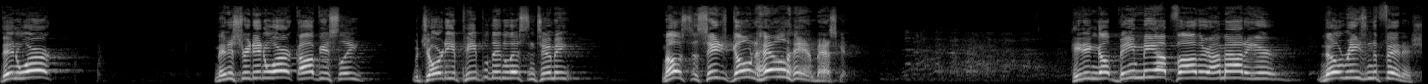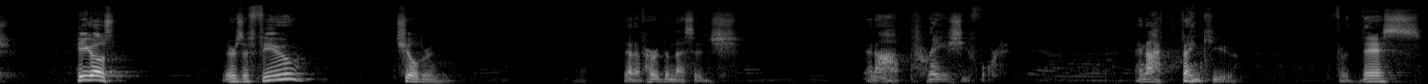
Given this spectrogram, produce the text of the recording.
didn't work. Ministry didn't work, obviously. Majority of people didn't listen to me. Most of the city's going to hell in a handbasket. He didn't go, beam me up, Father, I'm out of here. No reason to finish. He goes, There's a few children that have heard the message, and I praise you for it. And I thank you for this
